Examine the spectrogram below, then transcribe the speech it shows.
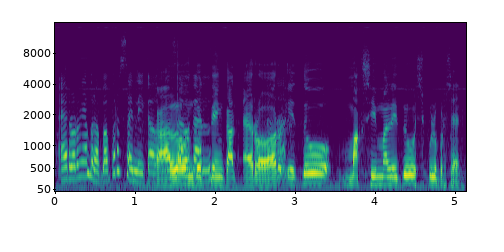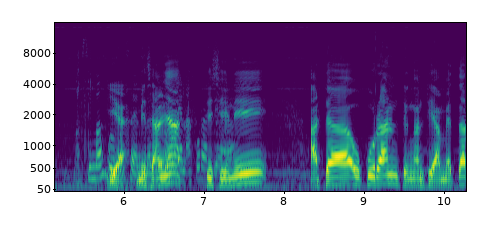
Errornya berapa persen nih kalau, Kalau misalkan untuk tingkat error itu maksimal itu 10%. maksimal 10%? Iya, berarti misalnya lumayan akurat di ya. sini ada ukuran dengan diameter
